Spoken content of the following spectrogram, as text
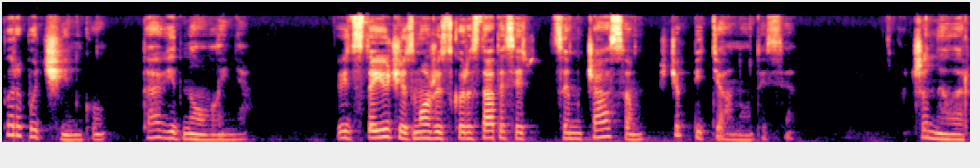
перепочинку та відновлення. Відстаючі зможуть скористатися цим часом, щоб підтягнутися. Ченелер.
